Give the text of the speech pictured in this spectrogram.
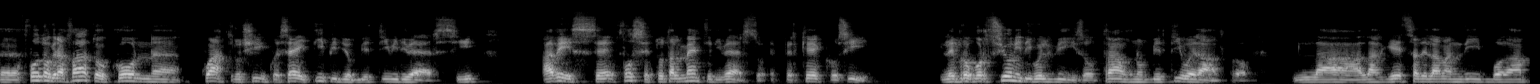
eh, fotografato con 4, 5, 6 tipi di obiettivi diversi, avesse, fosse totalmente diverso. E perché è così? Le proporzioni di quel viso tra un obiettivo e l'altro, la larghezza della mandibola,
